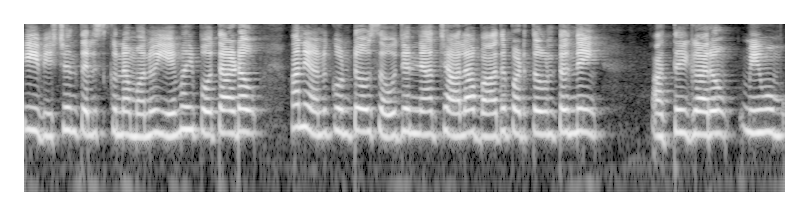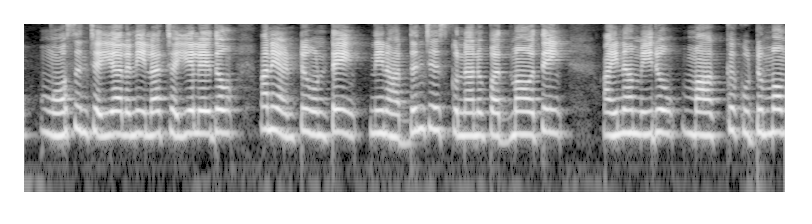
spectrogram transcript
ఈ విషయం తెలుసుకున్న మను ఏమైపోతాడో అని అనుకుంటూ సౌజన్య చాలా బాధపడుతూ ఉంటుంది. అత్తయ్య గారు మేము మోసం చెయ్యాలని ఇలా చెయ్యలేదు అని అంటూ ఉంటే నేను అర్థం చేసుకున్నాను పద్మావతి. అయినా మీరు మా అక్క కుటుంబం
